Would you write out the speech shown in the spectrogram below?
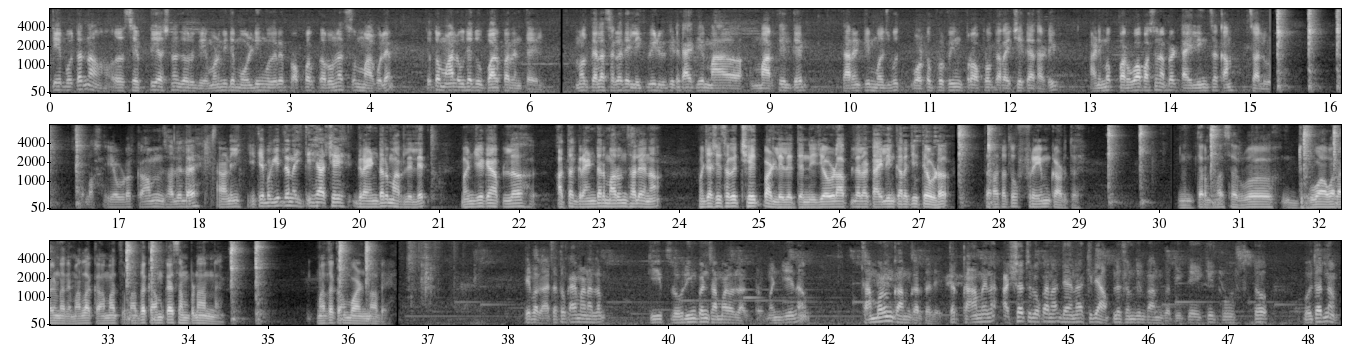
ते बोलतात ना सेफ्टी असणं जरुरी आहे. म्हणून मी ते मोल्डिंग वगैरे प्रॉपर करूनच मागवलंय. तर तो माल उद्या दुपारपर्यंत येईल. मग त्याला सगळं ते लिक्विड विक्विड काय ते मा मारतील ते. कारण की मजबूत वॉटरप्रूफिंग प्रॉपर करायची आहे त्यासाठी. आणि मग परवापासून आपलं टायलिंगचं काम चालू आहे. चला एवढं काम झालेलं आहे. आणि इथे बघितलं ना इथे हे असे ग्राइंडर मारलेले आहेत. म्हणजे काय आपलं आता ग्राइंडर मारून झालं ना म्हणजे असे सगळे छेद पाडलेले आहेत त्यांनी. जेवढं आपल्याला टायलिंग करायची तेवढं. तर आता तो फ्रेम काढतोय. नंतर मला सर्व धुवावं लागणार आहे. मला कामाचं माझं काम काय संपणार नाही. माझं काम वाढणार आहे. ते बघा आता तो काय म्हणाला? की फ्लोरिंग पण सांभाळावं लागतं. म्हणजे ना सांभाळून काम करतात ते. तर काम आहे ना अशाच लोकांना द्या ना की ते आपलं समजून काम करते ते एक एक गोष्ट बोलतात ना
